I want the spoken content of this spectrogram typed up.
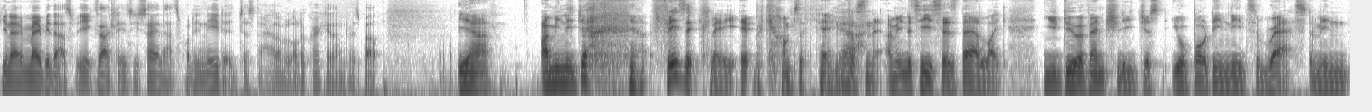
you know, maybe that's exactly as you say, that's what he needed just a hell of a lot of cricket under his belt. Yeah, I mean, it just, physically it becomes a thing, yeah. doesn't it? I mean, as he says there, like you do eventually just your body needs a rest. I mean,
